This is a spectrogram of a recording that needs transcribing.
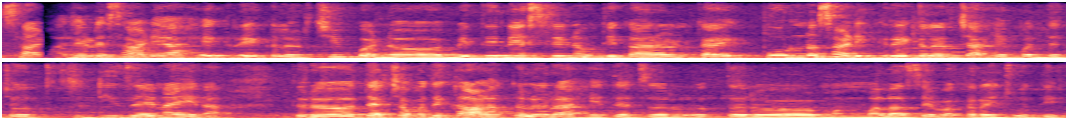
सा माझ्याकडे साडी आहे ग्रे कलरची पण मी ती नेसली नव्हती. कारण काय पूर्ण साडी ग्रे कलरची आहे पण त्याच्यावरची डिझाईन आहे ना तर त्याच्यामध्ये काळा कलर आहे. त्याचं तर मग मला सेवा करायची होती.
